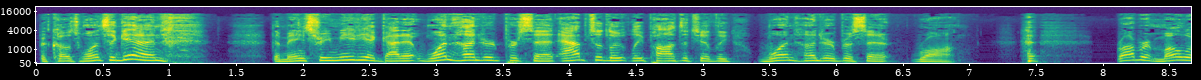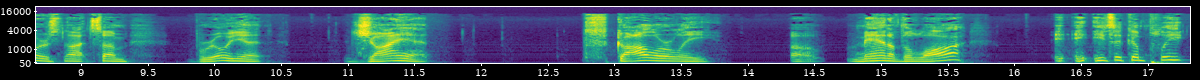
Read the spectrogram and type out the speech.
Because once again, the mainstream media got it 100%, absolutely, positively, 100% wrong. Robert Mueller is not some brilliant, giant, scholarly uh, man of the law. He's a complete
